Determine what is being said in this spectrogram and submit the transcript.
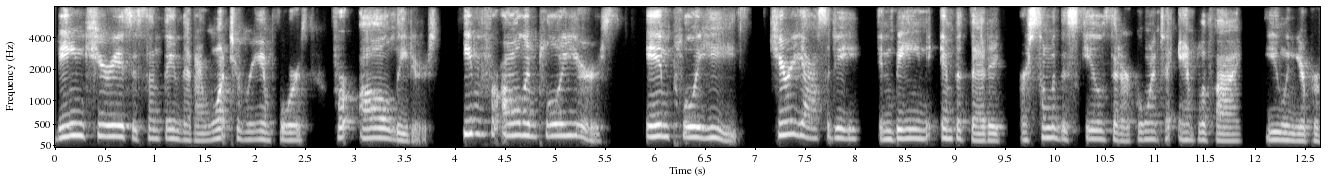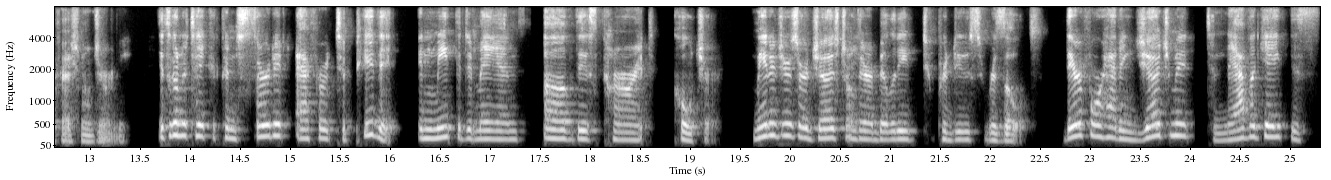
Being curious is something that I want to reinforce for all leaders, even for all employers, employees. Curiosity and being empathetic are some of the skills that are going to amplify you in your professional journey. It's going to take a concerted effort to pivot and meet the demands of this current culture. Managers are judged on their ability to produce results. Therefore, having judgment to navigate this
